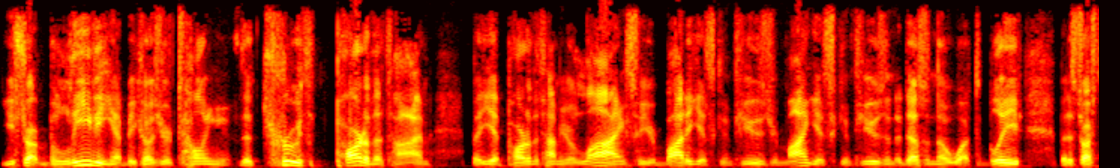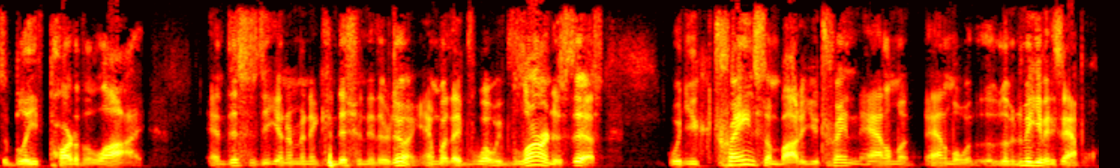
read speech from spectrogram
you start believing it because you're telling the truth part of the time, but yet part of the time you're lying. So your body gets confused, your mind gets confused, and it doesn't know what to believe, but it starts to believe part of the lie. And this is the intermittent conditioning they're doing. And what they've what we've learned is this: when you train somebody, you train an animal. Animal. With, let me give you an example.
